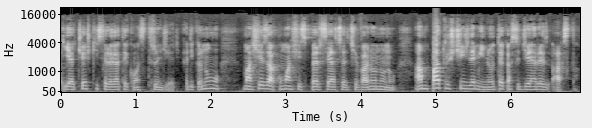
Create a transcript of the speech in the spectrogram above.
E aceeași chestie legată de constrângeri. Adică nu mă așez acum și sper să iasă ceva. Nu, nu, nu. Am 45 de minute ca să generez asta.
